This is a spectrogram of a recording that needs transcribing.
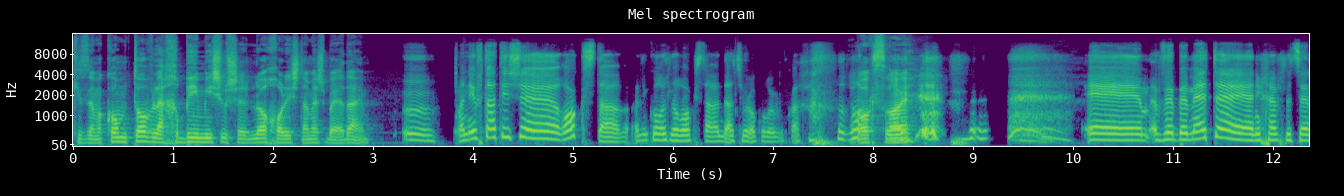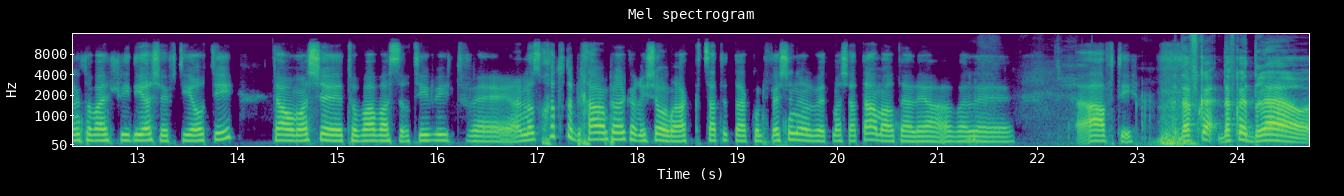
כי זה מקום טוב להחביא מישהו שלא יכול להשתמש בידיים. Mm. אני הופתעתי שרוקסטאר, אני קוראת לו רוקסטאר, אני יודעת שהוא לא קוראים לו ככה. רוקסרוי. אמ, ובאמת, אה, אני חייבת לציין לטובה את לידיה שהפתיעה אותי. הייתה ממש אה, טובה ואסרטיבית, ואני לא זוכרת אותה בכלל מהפרק הראשון, רק קצת את ה-confessional ואת מה שאתה אמרת עליה, אבל אה, אהבתי. דווקא, דווקא דריה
